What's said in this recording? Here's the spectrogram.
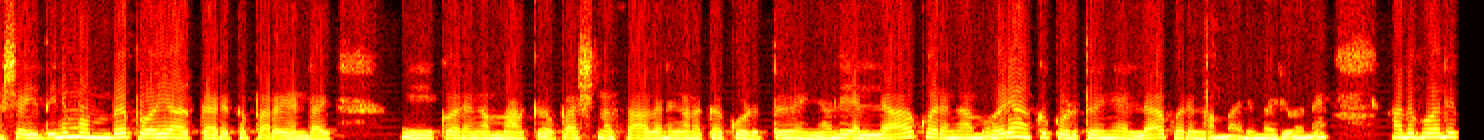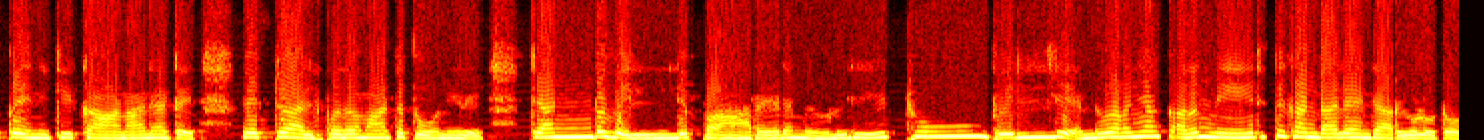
പക്ഷെ ഇതിനു മുമ്പേ പോയ ആൾക്കാരൊക്കെ പറയണ്ടായി. ഈ കുരങ്ങന്മാർക്ക് ഭക്ഷണ സാധനങ്ങളൊക്കെ കൊടുത്തു കഴിഞ്ഞാൽ എല്ലാ കുരങ്ങ ഒരാൾക്ക് കൊടുത്തു കഴിഞ്ഞാൽ എല്ലാ കുരങ്ങന്മാരും വരുമെന്നേ അതുപോലെ ഇപ്പൊ എനിക്ക് കാണാനായിട്ട് ഏറ്റവും അത്ഭുതമായിട്ട് തോന്നിയത് രണ്ട് വലിയ പാറയുടെ മുകളിൽ ഏറ്റവും വലിയ എന്ന് പറഞ്ഞാൽ അത് നേരിട്ട് കണ്ടാലേ എന്റെ അറിയുള്ളൂ കേട്ടോ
